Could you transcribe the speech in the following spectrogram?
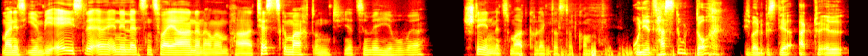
meines EMBAs äh, in den letzten zwei Jahren. Dann haben wir ein paar Tests gemacht und jetzt sind wir hier, wo wir stehen mit smartcollectors.com. Und jetzt hast du doch, ich meine, du bist ja aktuell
